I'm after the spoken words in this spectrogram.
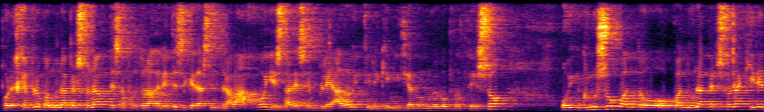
por ejemplo, cuando una persona desafortunadamente se queda sin trabajo y está desempleado y tiene que iniciar un nuevo proceso o incluso cuando, cuando una persona quiere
